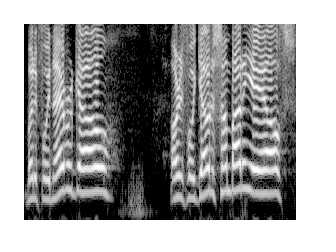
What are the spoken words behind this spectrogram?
But if we never go, or if we go to somebody else,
